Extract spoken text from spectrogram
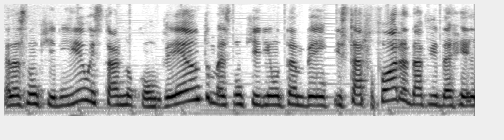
Elas não queriam estar no convento, mas não queriam também estar fora da vida religiosa,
